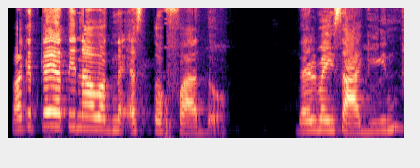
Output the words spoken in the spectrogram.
Bakit kaya tinawag na estofado? Dahil may saging?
